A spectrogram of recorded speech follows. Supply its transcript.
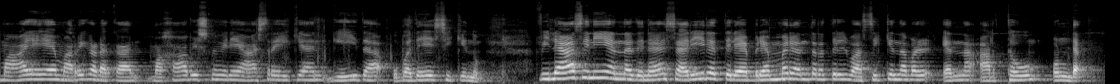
മായയെ മറികടക്കാൻ മഹാവിഷ്ണുവിനെ ആശ്രയിക്കാൻ ഗീത ഉപദേശിക്കുന്നു. വിലാസിനി എന്നതിന് ശരീരത്തിലെ ബ്രഹ്മരന്ധ്രത്തിൽ വസിക്കുന്നവൾ എന്ന അർത്ഥവും ഉണ്ട്.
